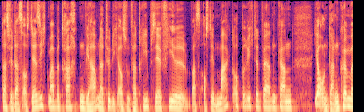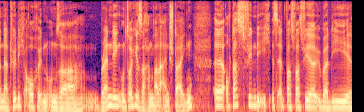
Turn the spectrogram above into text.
dass wir das aus der Sicht mal betrachten. Wir haben natürlich aus dem Vertrieb sehr viel, was aus dem Markt auch berichtet werden kann. Ja, und dann können wir natürlich auch in unser Branding und solche Sachen mal einsteigen. Äh, auch das finde ich ist etwas, was wir über die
